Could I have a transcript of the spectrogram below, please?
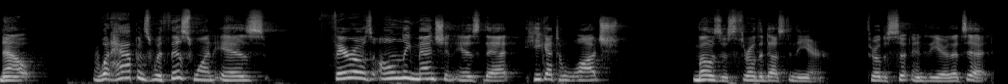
Now, what happens with this one is Pharaoh's only mention is that he got to watch Moses throw the dust in the air, throw the soot into the air. That's it.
